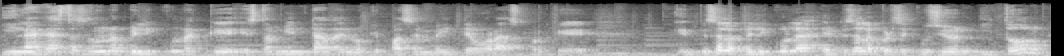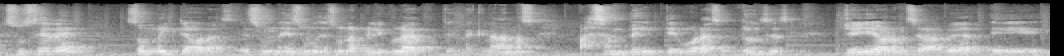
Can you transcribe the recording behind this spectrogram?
y la gastas en una película que está ambientada en lo que pasa en 20 horas, porque empieza la película, empieza la persecución y todo lo que sucede son 20 horas. Es, un, es, un- es una película en la que nada más pasan 20 horas, entonces J.J. Abrams se va a ver eh,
